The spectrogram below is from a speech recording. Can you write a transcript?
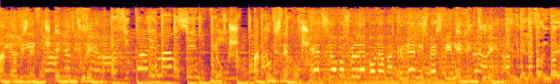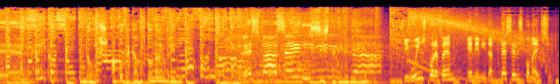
Αντώνης Ρέμος, Ελένη Φουρέιρα. Νόξ. Αντώνης Ρέμος, Κι έτσι όπως βλέπω να μακραίνεις μες στην Ελένη Φουρέιρα. Νόξ. Από 18 Νοεμβρίου. Έσπασε η νύχτα Ζήστε την εμπειρία. Η Winsport FM 94,6.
